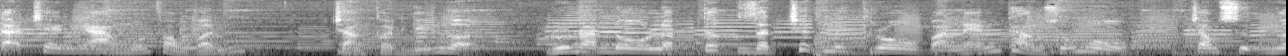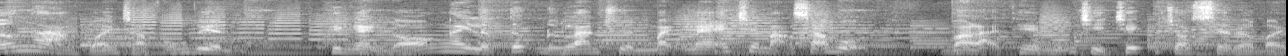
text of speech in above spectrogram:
đã chen ngang muốn phỏng vấn. Chẳng cần nghĩ ngợi, Ronaldo lập tức giật chiếc micro và ném thẳng xuống hồ trong sự ngỡ ngàng của anh chàng phóng viên. Hình ảnh đó ngay lập tức được lan truyền mạnh mẽ trên mạng xã hội và lại thêm những chỉ trích cho CR7.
